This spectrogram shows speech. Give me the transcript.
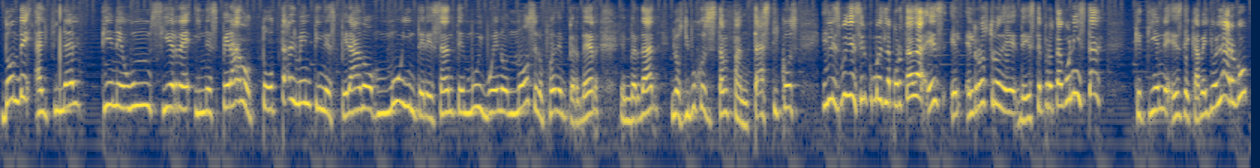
donde al final tiene un cierre inesperado, totalmente inesperado, muy interesante, muy bueno, no se lo pueden perder, en verdad, los dibujos están fantásticos. Y les voy a decir cómo es la portada, es el, rostro de, este protagonista, que tiene, es de cabello largo,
